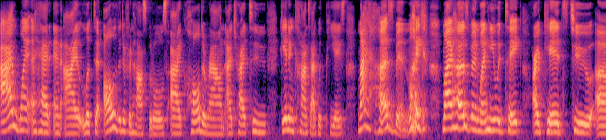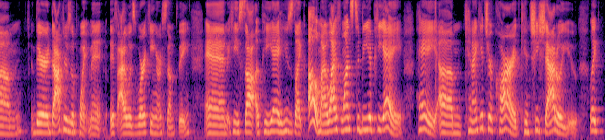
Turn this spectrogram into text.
I went ahead and I looked at all of the different hospitals. I called around. I tried to get in contact with PAs. My husband, like my husband, when he would take our kids to um, their doctor's appointment, if I was working or something, and he saw a PA, he was like, "Oh, my wife wants to be a PA. Hey, um, can I get your card? Can she shadow you?" Like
